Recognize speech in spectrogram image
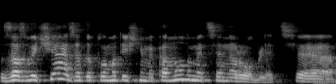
Зазвичай за дипломатичними канонами це не роблять. Е,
